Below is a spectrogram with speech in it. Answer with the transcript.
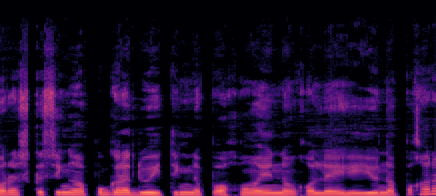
oras kasi nga po graduating na po ako ngayon ng kolehiyo. Napakarami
